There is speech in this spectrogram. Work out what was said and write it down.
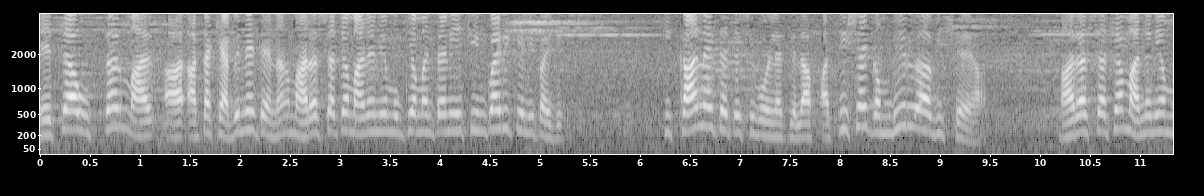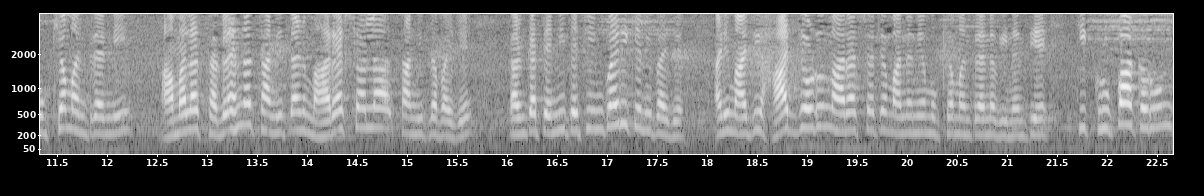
याचा उत्तर मा- आता कॅबिनेट आहे ना महाराष्ट्राच्या माननीय मुख्यमंत्र्यांनी याची इन्क्वायरी केली पाहिजे. की का नाही त्याच्याशी बोलण्यात गेलं? अतिशय गंभीर विषय हा. महाराष्ट्राच्या माननीय मुख्यमंत्र्यांनी आम्हाला सगळ्यांनाच सांगितलं आणि महाराष्ट्राला सांगितलं पाहिजे कारण का त्यांनी त्याची इन्क्वायरी केली पाहिजे. आणि माझी हात जोडून महाराष्ट्राच्या माननीय मुख्यमंत्र्यांना विनंती आहे की कृपा करून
